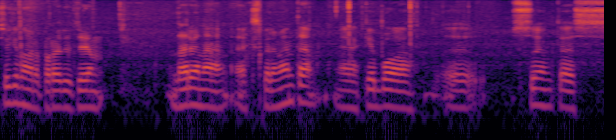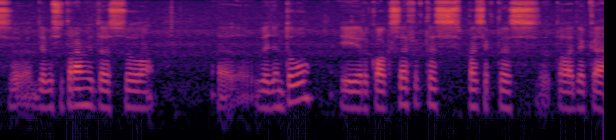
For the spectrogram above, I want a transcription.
Sveiki, noriu parodyti dar vieną eksperimentą, e, kai buvo e, sujungtas debesų tramdytas su e, vėdintuvu ir koks efektas pasiektas to dėka.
